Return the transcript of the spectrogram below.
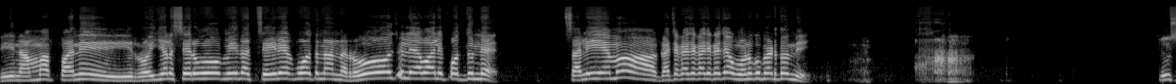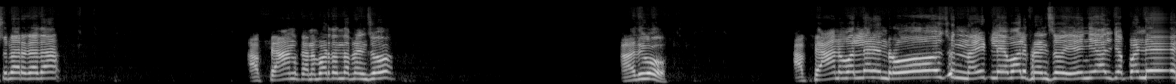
దీని అమ్మ పని ఈ రొయ్యల చెరువు మీద చేయలేకపోతున్నా రోజు లేవాలి పొద్దున్నే. చలి ఏమో గజ గజ గజ గజ వణుకు పెడుతుంది. చూస్తున్నారు కదా? ఆ ఫ్యాన్ కనబడుతుందా ఫ్రెండ్స్? అదిగో. ఆ ఫ్యాన్ వల్లే నేను రోజు నైట్ లేవాలి ఫ్రెండ్స్. ఏం చేయాలి చెప్పండి?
